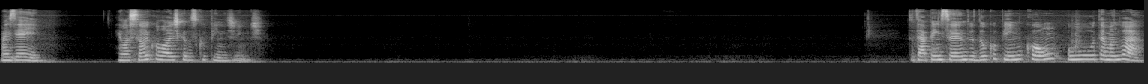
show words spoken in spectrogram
Mas e aí? Relação ecológica dos cupins, gente. Tu tá pensando do cupim com o tamanduá.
